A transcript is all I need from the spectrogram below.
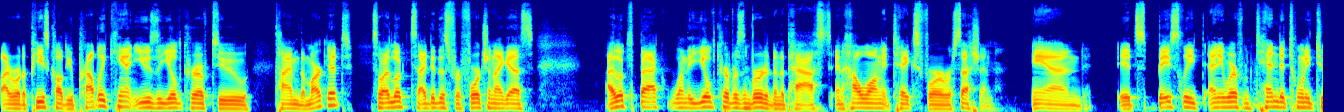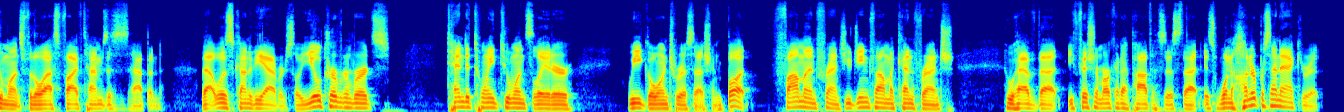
I wrote a piece called "You Probably Can't Use the Yield Curve to Time the Market." So I looked. I did this for Fortune, I guess. I looked back when the yield curve was inverted in the past and how long it takes for a recession, and it's basically anywhere from 10 to 22 months for the last five times this has happened. That was kind of the average. So yield curve inverts 10 to 22 months later, we go into recession. But Fama and French, Eugene Fama, Ken French, who have that efficient market hypothesis that is 100% accurate.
